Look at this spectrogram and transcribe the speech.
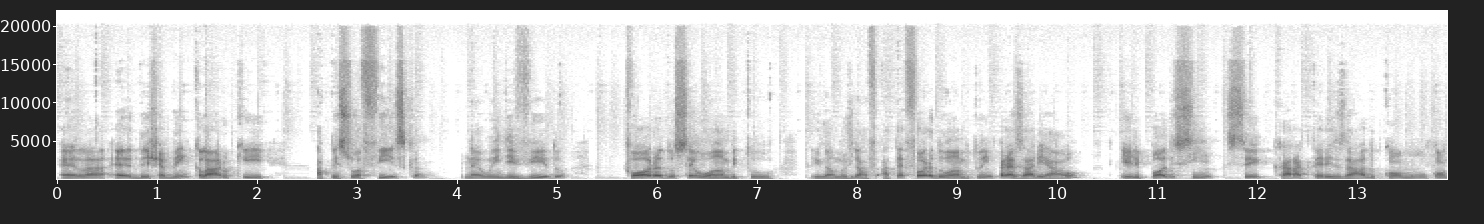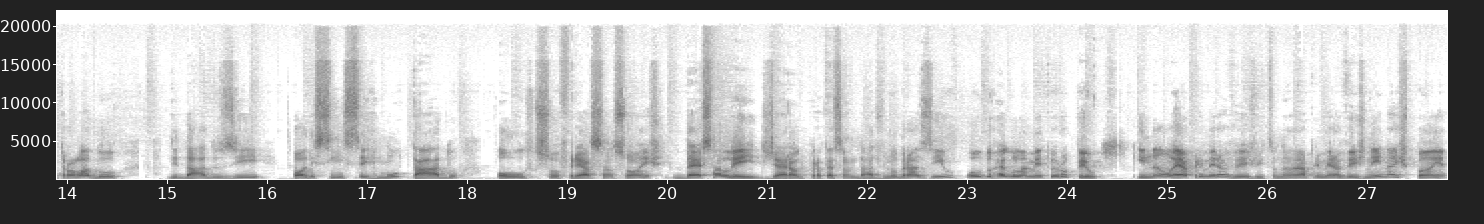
ela é, deixa bem claro que a pessoa física, né, o indivíduo, fora do seu âmbito, digamos, até fora do âmbito empresarial, ele pode sim ser caracterizado como um controlador de dados e pode sim ser multado ou sofrer as sanções dessa lei geral de proteção de dados no Brasil ou do regulamento europeu. E não é a primeira vez, Vitor, não é a primeira vez nem na Espanha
